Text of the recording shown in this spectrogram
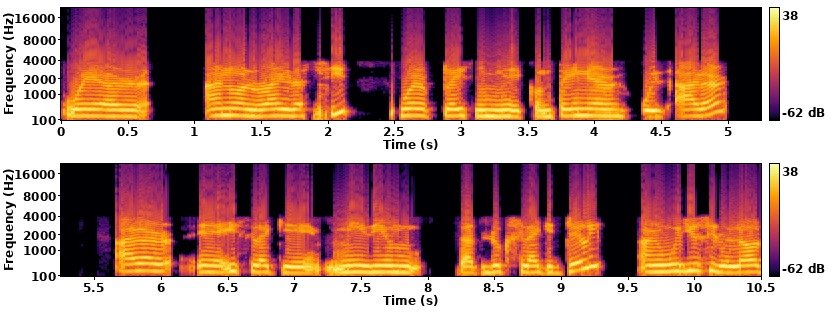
where annual ryegrass seeds were placed in a container with agar. Agar uh, is like a medium that looks like a jelly, and we use it a lot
